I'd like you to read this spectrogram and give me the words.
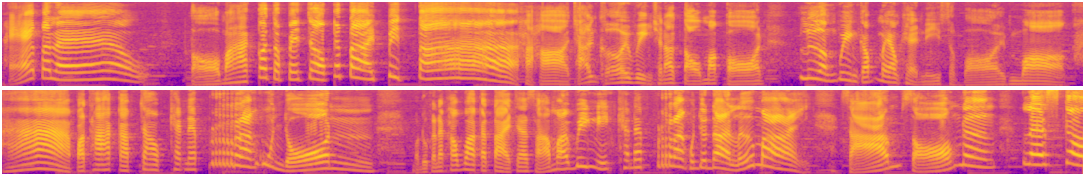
แพ้ไปแล้ว ต่อมาก็จะเป็นเจ้ากระต่ายปิดตาฮ่าฮ่าฉันเคยวิ่งชนะเต่ามาก่อนเรื่องวิ่งกับแมวแค่นี้สบายมากฮ่าปะทะกับเจ้าแคทแนปร่างหุ่นยนต์ มาดูกันนะครับว่ากระต่ายจะสามารถวิ่งหนีแคทแนปร่างหุ่นยนต์ได้หรือไม่สามสองหนึ่ง let's go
